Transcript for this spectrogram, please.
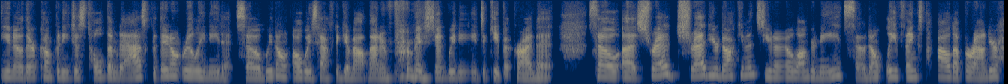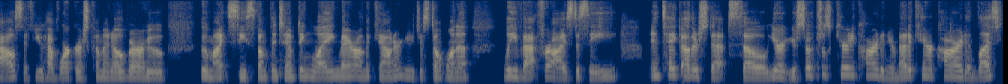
you know their company just told them to ask but they don't really need it. So we don't always have to give out that information. We need to keep it private. So uh, shred shred your documents you no longer need so don't leave things piled up around your house. If you have workers coming over who who might see something tempting laying there on the counter you just don't want to leave that for eyes to see and take other steps. So your your social security card and your Medicare card, unless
